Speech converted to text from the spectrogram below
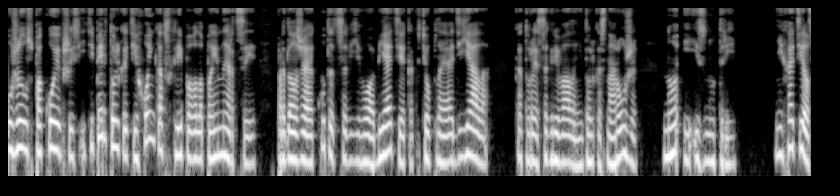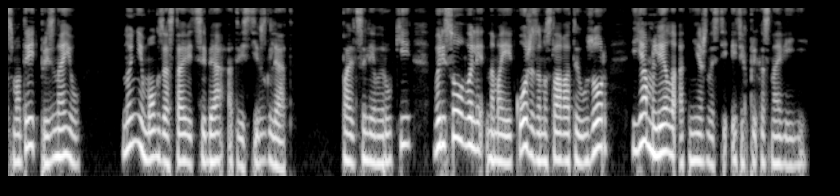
уже успокоившись, и теперь только тихонько всхлипывала по инерции, продолжая кутаться в его объятия, как в теплое одеяло, которое согревало не только снаружи, но и изнутри. Не хотел смотреть, признаю, но не мог заставить себя отвести взгляд. Пальцы левой руки вырисовывали на моей коже замысловатый узор, и я млела от нежности этих прикосновений.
